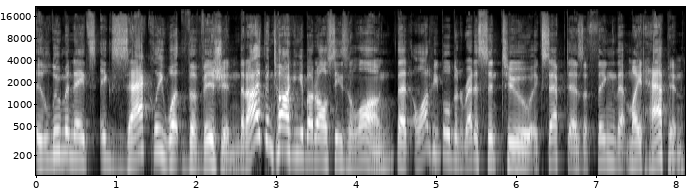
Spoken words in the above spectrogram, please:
illuminates exactly what the vision that I've been talking about all season long, that a lot of people have been reticent to accept as a thing that might happen.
